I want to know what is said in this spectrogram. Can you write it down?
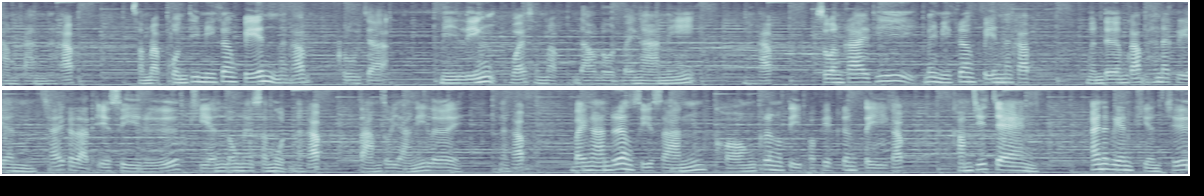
ทำกันนะครับสำหรับคนที่มีเครื่องปริ้นนะครับ ครูจะมีลิงก์ไว้สำหรับดาวน์โหลดใบงานนี้นะครับ ส่วนใครที่ไม่มีเครื่องปริ้นนะครับ เหมือนเดิมครับให้นักเรียนใช้กระดาษ A4 หรือเขียนลงในสมุดนะครับ ตามตัวอย่างนี้เลยนะครับ ใบงานเรื่องสีสันของเครื่องดนตรีประเภทเครื่องตีครับคำชี้แจง ให้นักเรียนเขียนชื่อ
